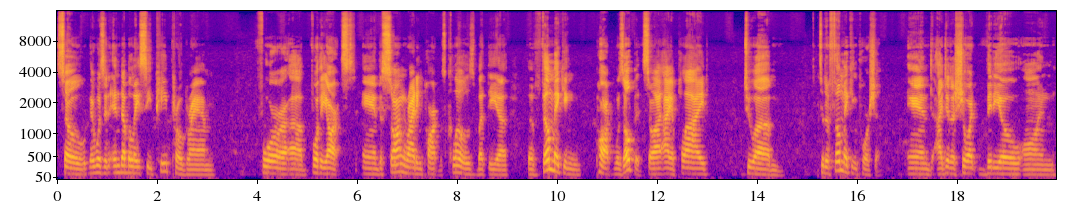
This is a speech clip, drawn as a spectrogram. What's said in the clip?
So there was an NAACP program for uh, for the arts, and the songwriting part was closed, but the uh, the filmmaking part was open. So I, I applied to um, to the filmmaking portion, and I did a short video on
